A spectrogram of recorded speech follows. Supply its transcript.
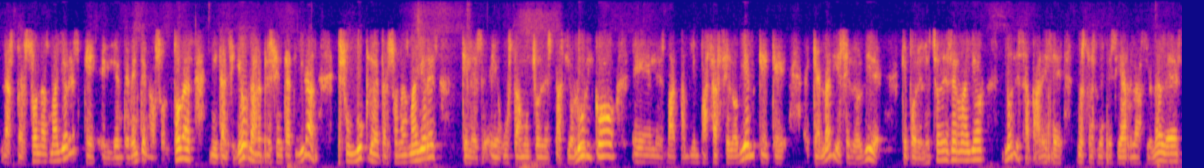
las personas mayores, que evidentemente no son todas, ni tan siquiera una representatividad, es un núcleo de personas mayores que les eh, gusta mucho el espacio lúdico, eh, les va también pasárselo bien, que, que, que a nadie se le olvide que por el hecho de ser mayor no desaparece nuestras necesidades relacionales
